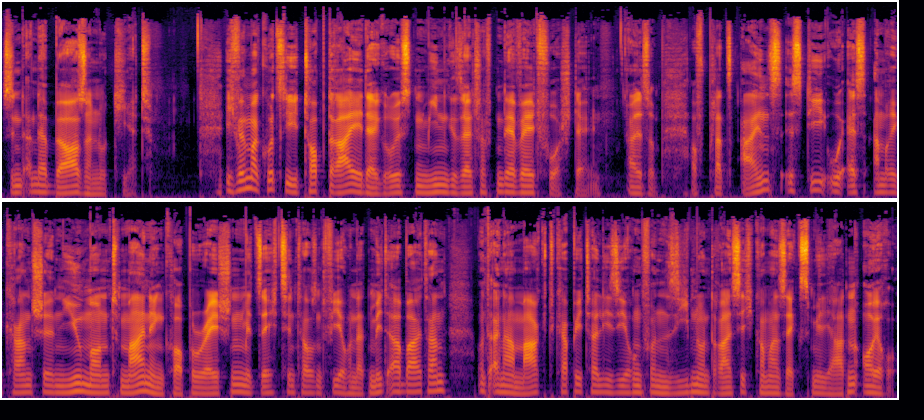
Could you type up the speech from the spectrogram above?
sind an der Börse notiert. Ich will mal kurz die Top 3 der größten Minengesellschaften der Welt vorstellen. Also, auf Platz 1 ist die US-amerikanische Newmont Mining Corporation mit 16.400 Mitarbeitern und einer Marktkapitalisierung von 37,6 Milliarden Euro.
